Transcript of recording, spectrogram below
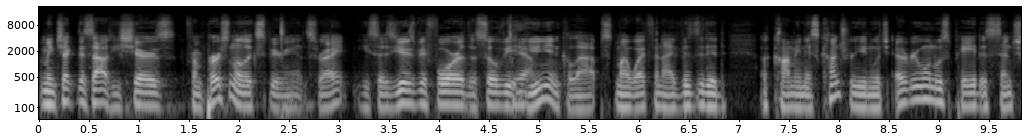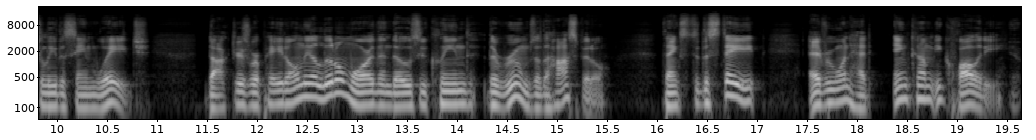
I mean, check this out. He shares from personal experience, right? He says, Years before the Soviet Yeah. Union collapsed, my wife and I visited a communist country in which everyone was paid essentially the same wage. Doctors were paid only a little more than those who cleaned the rooms of the hospital. Thanks to the state, everyone had income equality. Yep.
